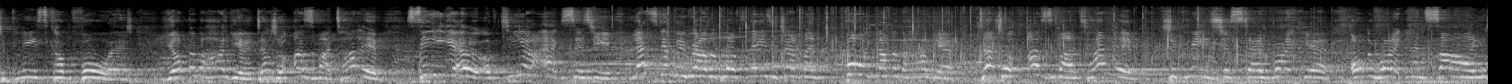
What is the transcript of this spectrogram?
to please come forward Yang Berbahagia Dato Azmar Talib, CEO of TRX City. Let's give a round of applause, ladies and gentlemen, for Yang Berbahagia Dato Azmar Talib to please just stand right here on the right hand side.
